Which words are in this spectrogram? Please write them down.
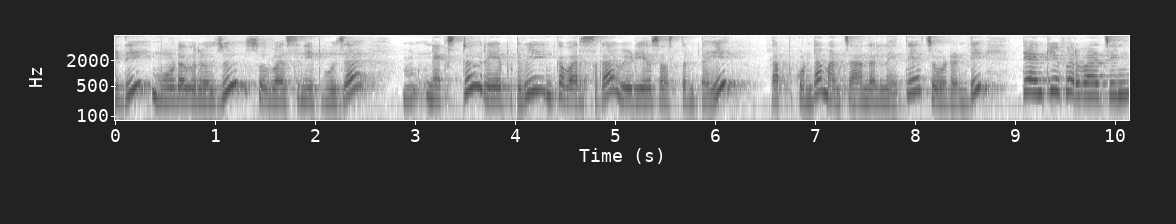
ఇది మూడవ రోజు సువాసిని పూజ. నెక్స్ట్ రేపటివి ఇంకా వరుసగా వీడియోస్ వస్తుంటాయి. తప్పకుండా మన ఛానల్ని అయితే చూడండి. Thank you for watching.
